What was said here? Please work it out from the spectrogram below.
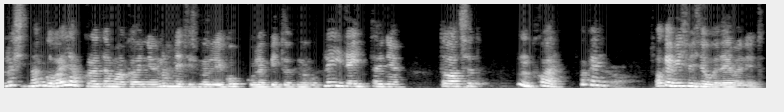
läksid mänguväljakule temaga, onju, noh näiteks meil oli kokku lepitud nagu playdate onju, ta vaatas, et hm, koer, okei okay., okei okay,, mis me sinuga teeme nüüd?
